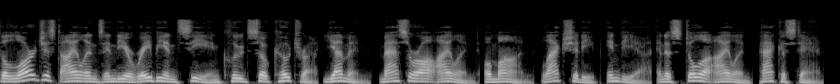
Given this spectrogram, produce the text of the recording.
The largest islands in the Arabian Sea include Socotra Yemen, Masirah Island Oman, Lakshadweep India and Astola Island Pakistan.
